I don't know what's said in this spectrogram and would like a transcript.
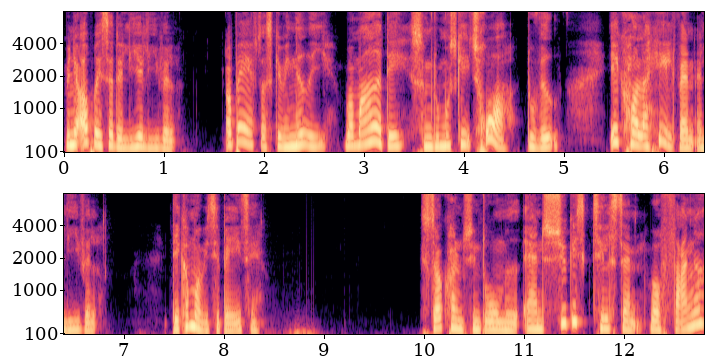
Men jeg opridser det lige alligevel. Og bagefter skal vi ned i, hvor meget af det, som du måske tror, du ved, ikke holder helt vand alligevel. Det kommer vi tilbage til. Stockholm-syndromet er en psykisk tilstand, hvor fanger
